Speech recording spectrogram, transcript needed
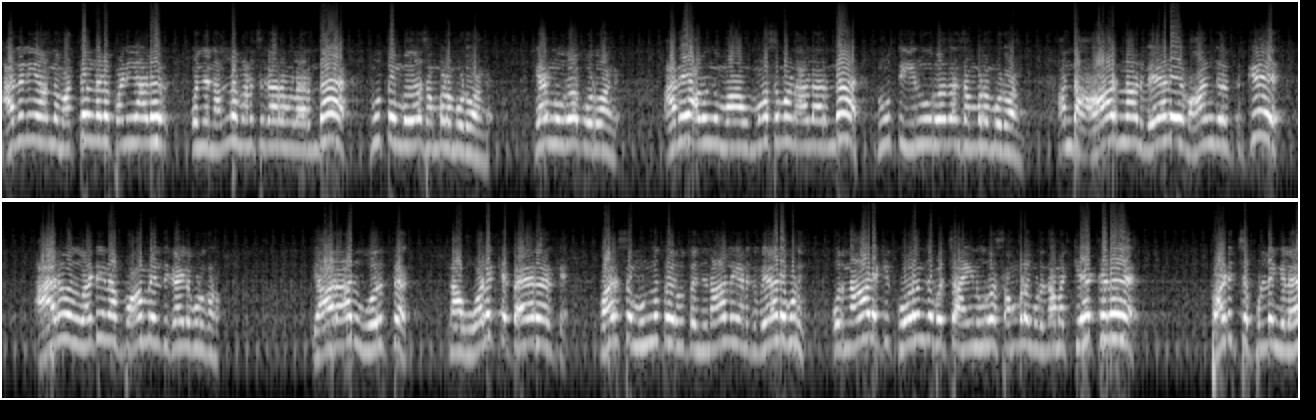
அதுலேயும் அந்த மக்கள் நல பணியாளர் கொஞ்சம் நல்ல மனசுக்காரவங்களாக இருந்தால் நூற்றம்பது ரூபா சம்பளம் போடுவாங்க. இரநூறுவா போடுவாங்க. அதே அவங்க மோ- மோசமான ஆளாக இருந்தால் நூற்றி இருபது ரூபா தான் சம்பளம் போடுவாங்க. அந்த ஆறு நாள் வேலையை வாங்குறதுக்கு அறுபது வாட்டி நான் ஃபார்ம் எழுதி கையில் கொடுக்கணும். யாராவது ஒருத்தர் நான் உழைக்க தயாரா இருக்கேன். வருஷம் முன்னூத்தி அறுபத்தஞ்சு நாள் எனக்கு வேலை கொடு. ஒரு நாளைக்கு குறைஞ்சபட்சம் ஐநூறு ரூபாய் சம்பளம் கொடு. நாம கேட்கல. படிச்ச பிள்ளைங்களை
